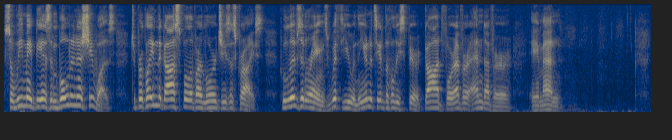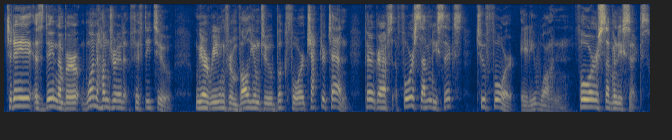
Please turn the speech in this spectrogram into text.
so we may be as emboldened as she was to proclaim the gospel of our Lord Jesus Christ who lives and reigns with you in the unity of the Holy Spirit, God, forever and ever. Amen. Today is day number 152. We are reading from Volume 2, Book 4, Chapter 10, paragraphs 476 to 481. 476.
